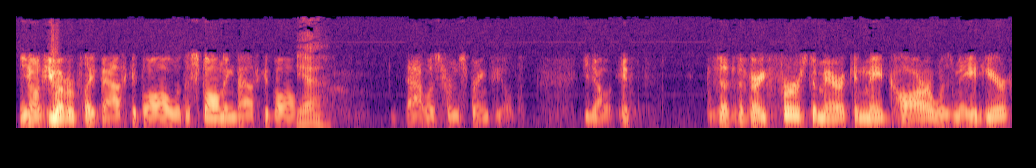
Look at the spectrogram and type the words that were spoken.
You know, if you ever played basketball with a Spalding basketball, yeah, that was from Springfield. You know, if the the very first American-made car was made here,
